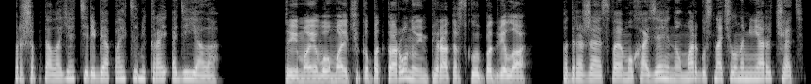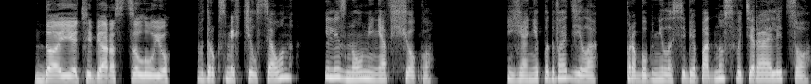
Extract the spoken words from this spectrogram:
— прошептала я, теребя пальцами край одеяла. «Ты моего мальчика под корону императорскую подвела!» Подражая своему хозяину, Маргус начал на меня рычать. «Да, я тебя расцелую!» Вдруг смягчился он и лизнул меня в щеку. Я не подводила, пробубнила себе под нос, вытирая лицо.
